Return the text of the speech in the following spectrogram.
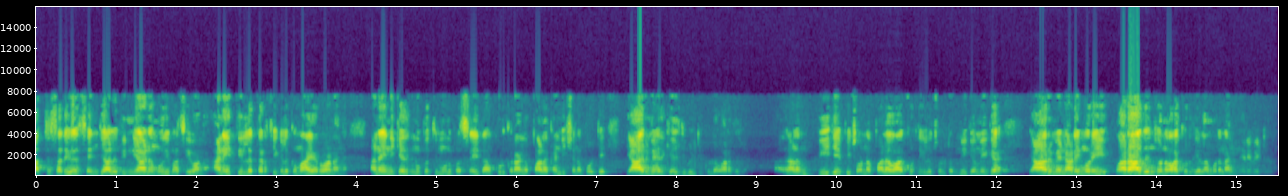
பத்து சதவீதம் செஞ்சாலும் விஞ்ஞான மூலியமா செய்வாங்க. அனைத்து இல்லத்தரசிகளுக்கும் ஆயிரம் ரூபா நாங்க ஆனா இன்னைக்கு அதுக்கு முப்பத்தி மூணு பர்சன்டேஜ் தான் கொடுக்குறாங்க. பல கண்டிஷனை போட்டு யாருமே அதுக்கு எலிஜிபிலிட்டிக்குள்ள வரதில்லை. அதனால பிஜேபி சொன்ன பல வாக்குறுதிகளை சொல்லிட்டோம். மிக மிக யாருமே நடைமுறை வராதுன்னு சொன்ன வாக்குறுதி எல்லாம் கூட நாங்கள் நிறைவேற்றிருக்கோம்.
